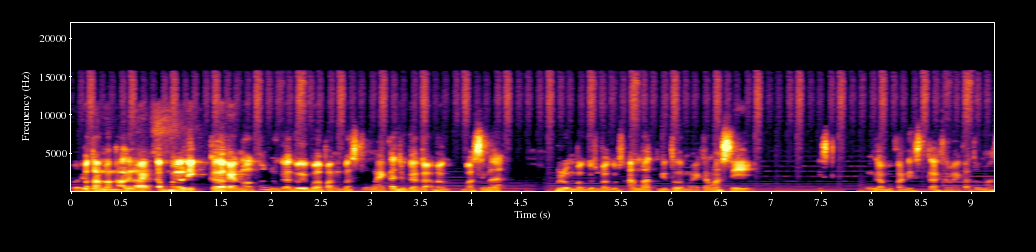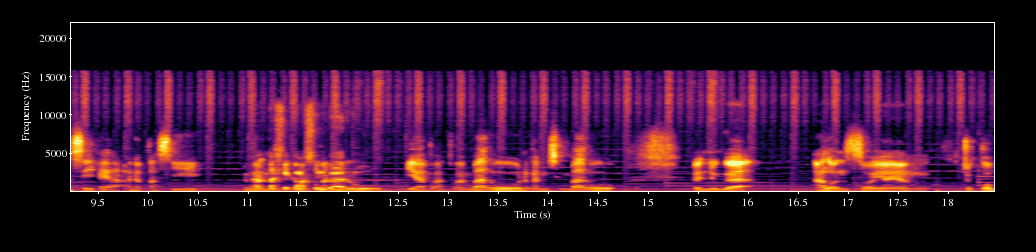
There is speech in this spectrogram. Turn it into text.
pertama kali 2016. mereka balik ke Renault tuh juga 2018 tuh mereka juga nggak masih belum bagus-bagus amat gitu loh. mereka masih nggak bukan istilah mereka tuh masih kayak adaptasi dengan adaptasi ke mesin baru. ya peraturan baru dengan mesin baru dan juga Alonso yang cukup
